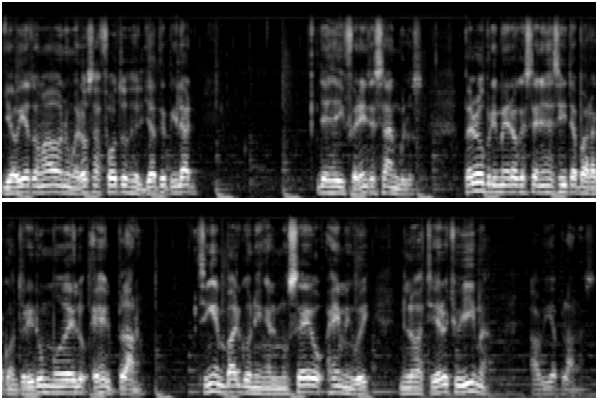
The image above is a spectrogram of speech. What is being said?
Yo había tomado numerosas fotos del yate Pilar desde diferentes ángulos, pero lo primero que se necesita para construir un modelo es el plano. Sin embargo, ni en el Museo Hemingway ni en los astilleros Chuyima había planos.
